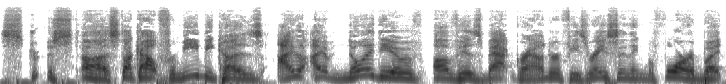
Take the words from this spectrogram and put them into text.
st- uh, stuck out for me because I I have no idea of, of his background or if he's raced anything before, but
